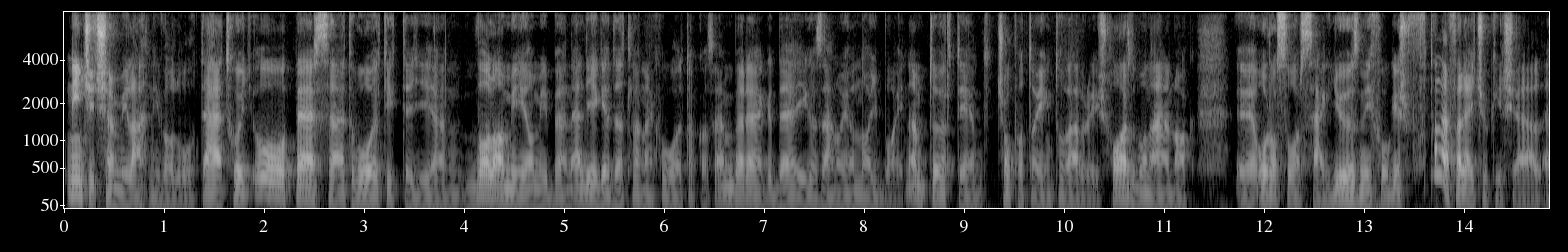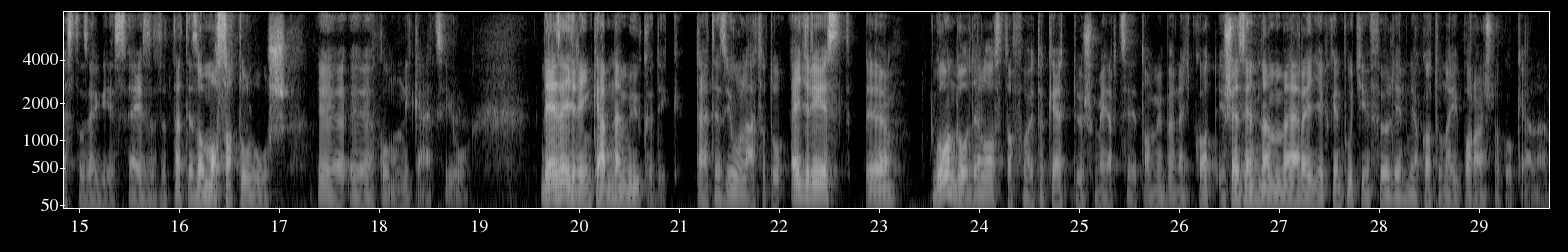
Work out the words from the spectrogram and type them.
nincs itt semmi látnivaló. Tehát, hogy ó, persze, hát volt itt egy ilyen valami, amiben elégedetlenek voltak az emberek, de igazán olyan nagy baj nem történt, csapataink továbbra is harcban állnak, Oroszország győzni fog, és talán felejtsük is el ezt az egész helyzetet. Tehát ez a maszatolós kommunikáció. De ez egyre inkább nem működik. Tehát ez jól látható. Egyrészt Gondold el azt a fajta kettős mércét, amiben egy kat, és ezért nem mer egyébként Putyin föllépni a katonai parancsnokok ellen.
